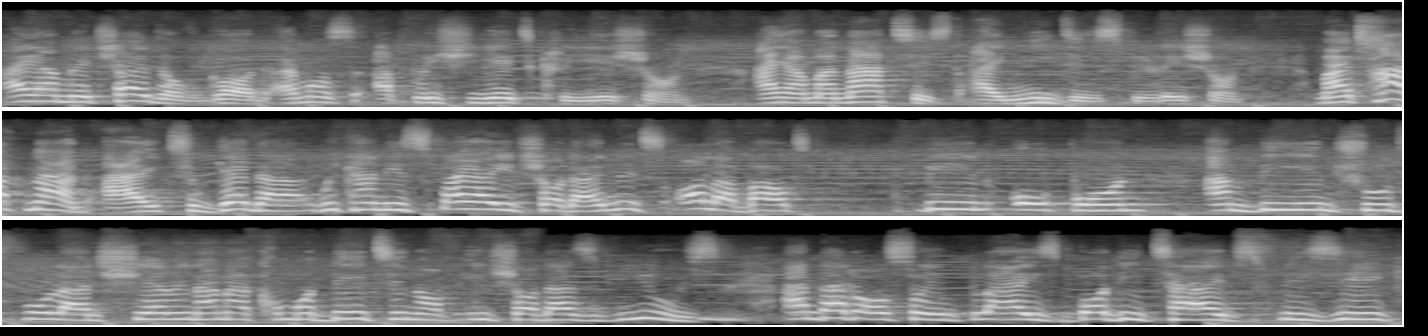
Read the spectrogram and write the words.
I am a child of God. I must appreciate creation. I am an artist. I need inspiration. My partner and I, together, we can inspire each other. And it's all about being open and being truthful and sharing and accommodating of each other's views. And that also implies body types, physique,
